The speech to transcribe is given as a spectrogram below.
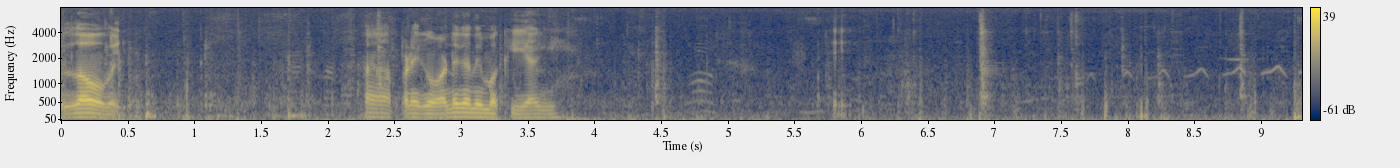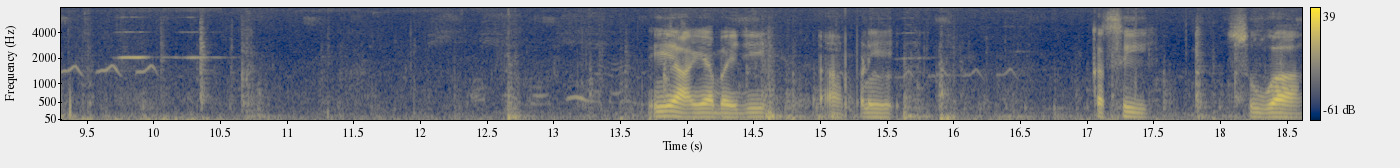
ਲਓ ਬਈ। ਆ ਆਪਣੇ ਗਵਾਂਢੀਆਂ ਦੀ ਮੱਕੀ ਆ ਗਈ। ਇਹ ਆ ਗਿਆ ਬਾਈ ਜੀ ਆਪਣੀ ਕੱਸੀ ਸੂਆ।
